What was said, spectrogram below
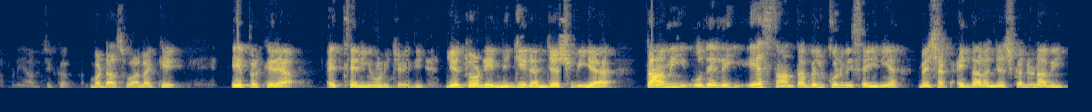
ਆਪਣੇ ਆਪ 'ਚ ਇੱਕ ਵੱਡਾ ਸਵਾਲ ਹੈ ਕਿ ਇਹ ਪ੍ਰਕਿਰਿਆ ਇੱਥੇ ਨਹੀਂ ਹੋਣੀ ਚਾਹੀਦੀ। ਜੇ ਤੁਹਾਡੀ ਨਿੱਜੀ ਰੰਜਿਸ਼ ਵੀ ਹੈ ਤਾਂ ਵੀ ਉਹਦੇ ਲਈ ਇਹ ਸਥਾਨ ਤਾਂ ਬਿਲਕੁਲ ਵੀ ਸਹੀ ਨਹੀਂ ਹੈ। ਬੇਸ਼ੱਕ ਐਦਾਂ ਰੰਜਿਸ਼ ਕੱਢਣਾ ਵੀ।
